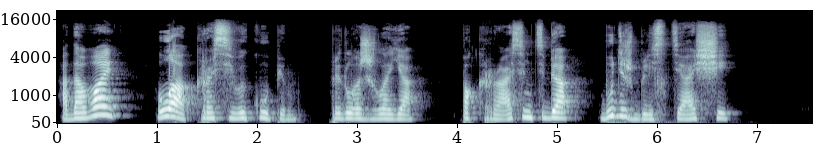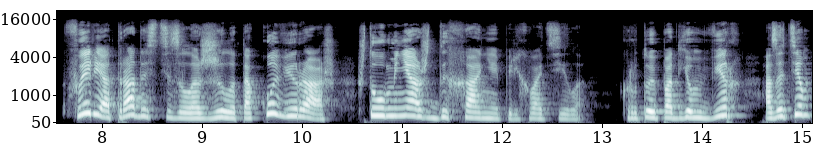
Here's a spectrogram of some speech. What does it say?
а давай «Лак красивый купим», – предложила я. «Покрасим тебя, будешь блестящий». Ферри от радости заложила такой вираж, что у меня аж дыхание перехватило. Крутой подъем вверх, а затем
